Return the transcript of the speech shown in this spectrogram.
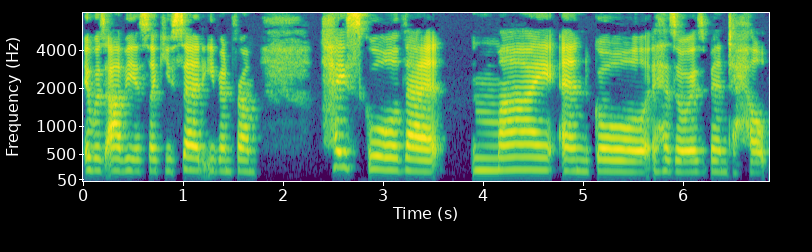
it was obvious, like you said, even from high school, that my end goal has always been to help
